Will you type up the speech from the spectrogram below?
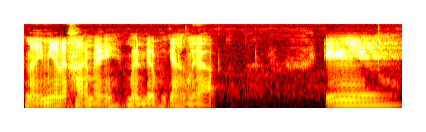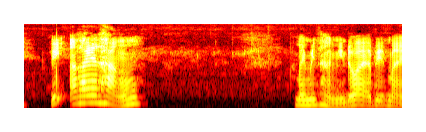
ไหนมีอะไรขายไหม เหมือนเดิมทุกอย่างเลยอะเอเอ้ยอะไรถัง ไม่มีถังนี้ด้วยอัปเดตใหม่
